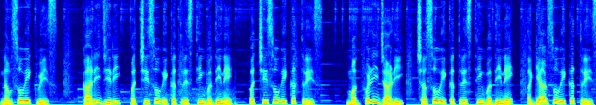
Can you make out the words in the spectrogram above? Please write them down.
નવસો એકવીસ કારી જીરી પચીસો એકત્રીસથી વધીને પચીસો એકત્રીસ મગફળી જાડી છસો એકત્રીસથી વધીને અગિયારસો એકત્રીસ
